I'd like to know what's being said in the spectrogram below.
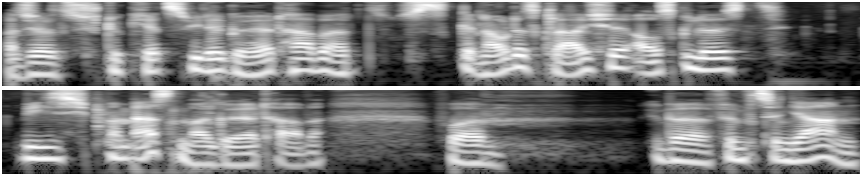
Als ich das Stück jetzt wieder gehört habe, hat es genau das Gleiche ausgelöst, wie ich beim ersten Mal gehört habe. Vor über 15 Jahren.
